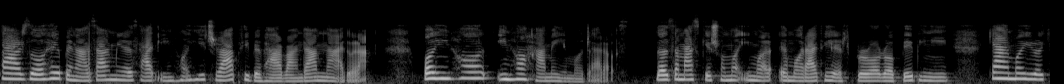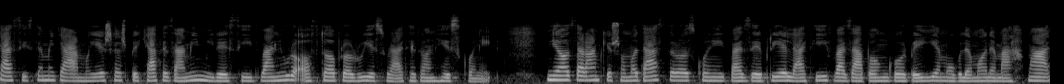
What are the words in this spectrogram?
در ظاهر به نظر می‌رسد اینها هیچ ربطی به پروندم ندارند با این حال اینها همه ماجراست. لازم است که شما امارت هرسبرا را ببینید. گرمایی را که از سیستم گرمایشش به کف زمین می رسید و نور آفتاب را روی صورتتان حس کنید. نیاز دارم که شما دست دراز کنید و زبری لطیف و زبان گربه‌ای مبلمان مخمل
